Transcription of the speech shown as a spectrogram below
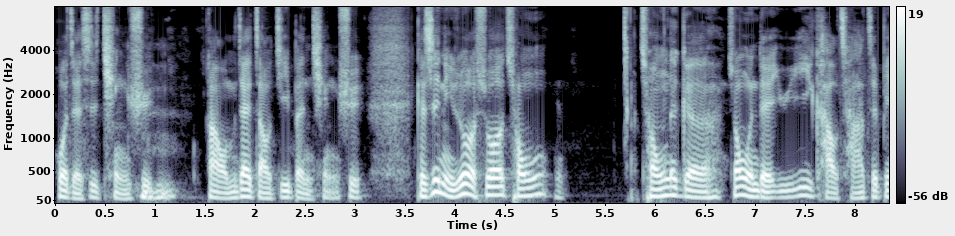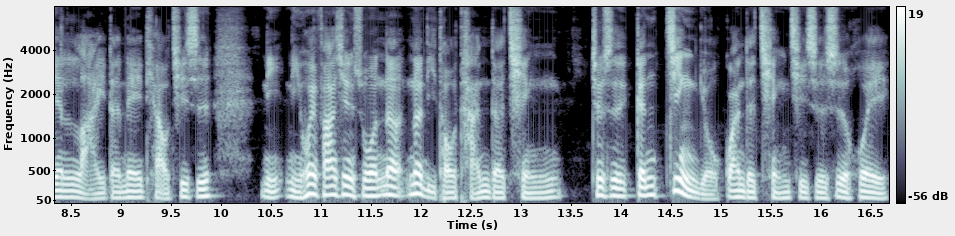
或者是情绪。嗯、好，我们在找基本情绪。可是你如果说从从那个中文的语义考察这边来的那一条，其实你你会发现说那，那那里头谈的情，就是跟静有关的情，其实是会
